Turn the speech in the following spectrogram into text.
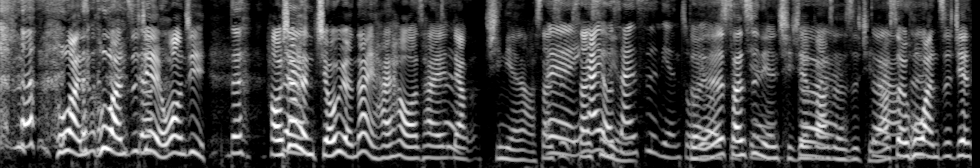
忽然忽然之间也忘记，对，好像很久远，但也还好啊，才两几年啊，三哎四三四年。三。四年左右对，三四年期间发生的事情，然后所以忽然之间，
